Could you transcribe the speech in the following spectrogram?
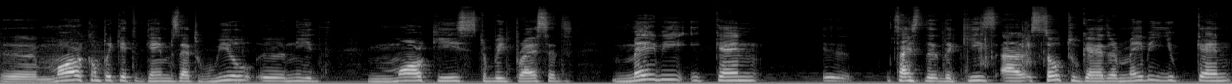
uh, more complicated games that will uh, need more keys to be pressed maybe it can uh, since the, the keys are so together maybe you can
